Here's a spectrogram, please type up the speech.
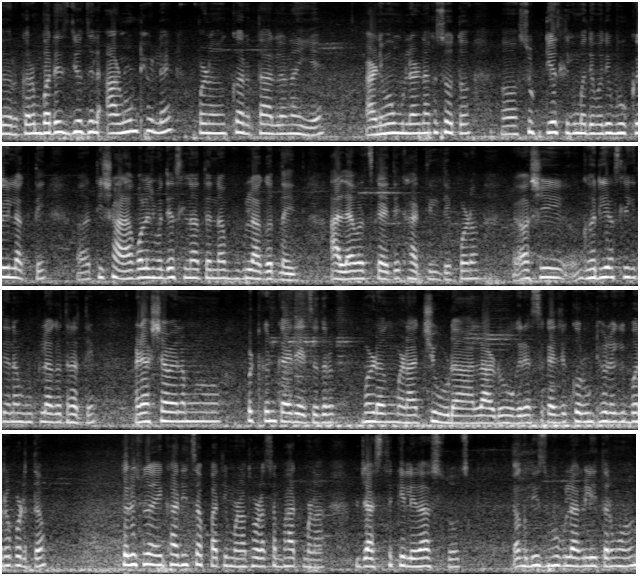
तर कारण बरेच दिवस झाले आणून ठेवलं आहे पण करता आलं नाही आहे आणि मग मुलांना कसं होतं सुट्टी असली की मध्ये मध्ये भूकही लागते. ती शाळा कॉलेजमध्ये असली ना त्यांना भूक लागत नाहीत. आल्यावरच काय ते खातील ते. पण अशी घरी असली की त्यांना भूक लागत राहते. आणि अशा वेळेला मग पटकन काय द्यायचं तर भडंग म्हणा चिवडा लाडू वगैरे असं काहीतरी करून ठेवलं की बरं पडतं. तरीसुद्धा एखादी चपाती म्हणा थोडासा भात म्हणा जास्त केलेला असतोच. अगदीच भूक लागली तर म्हणून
